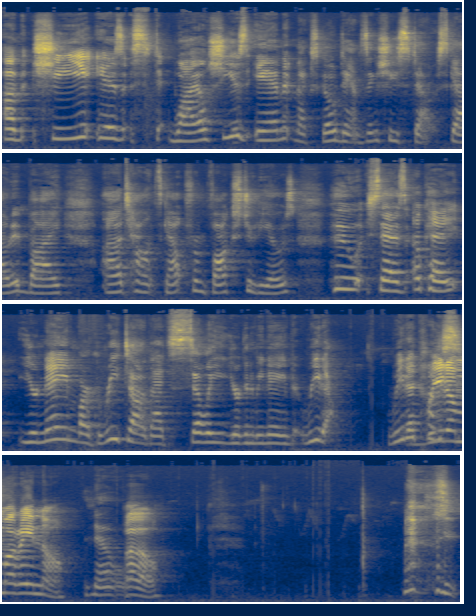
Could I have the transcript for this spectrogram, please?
um, she is st- while she is in Mexico dancing, she's stout- scouted by a talent scout from Fox Studios who says, "Okay, your name Margarita. That's silly. You're going to be named Rita." Rita. Comes- Rita Moreno. No. Oh. She's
